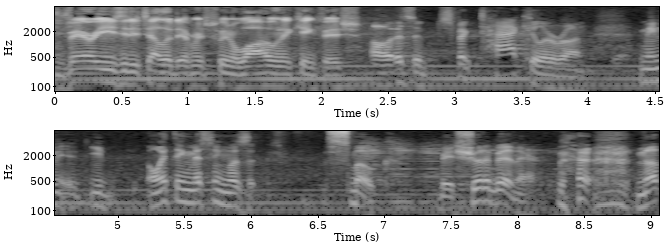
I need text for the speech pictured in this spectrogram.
Very easy to tell the difference between a wahoo and a kingfish. Oh, it's a spectacular run. I mean, the only thing missing was smoke. It should have been there. no,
